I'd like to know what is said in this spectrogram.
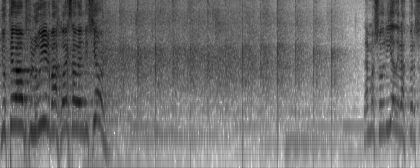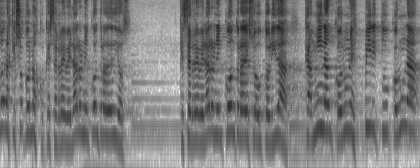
y usted va a fluir bajo esa bendición. La mayoría de las personas que yo conozco que se rebelaron en contra de Dios, que se rebelaron en contra de su autoridad, caminan con un espíritu, con una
